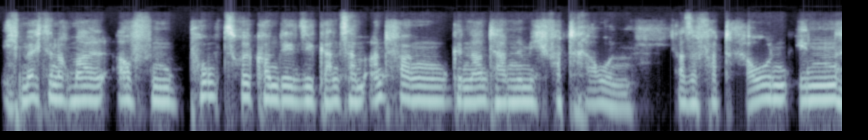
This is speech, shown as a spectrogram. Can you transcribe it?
Ich möchte noch mal auf einen Punkt zurückkommen, den Sie ganz am Anfang genannt haben, nämlich Vertrauen. Also Vertrauen in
